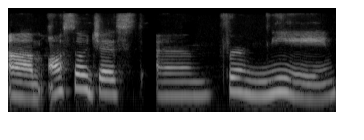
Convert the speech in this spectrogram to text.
Um, also, just um, for me,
